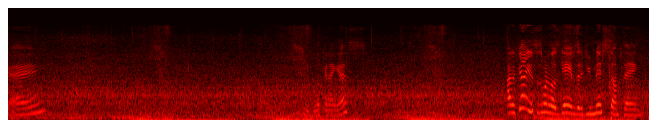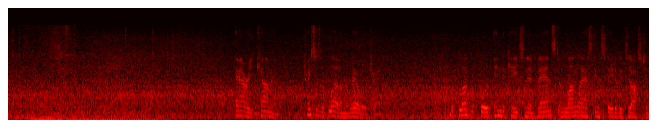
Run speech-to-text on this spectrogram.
Okay. Keep looking, I guess. I have a feeling this is one of those games that if you miss something, Harry comment. Traces of blood on the railroad track. The blood report indicates an advanced and long-lasting state of exhaustion.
